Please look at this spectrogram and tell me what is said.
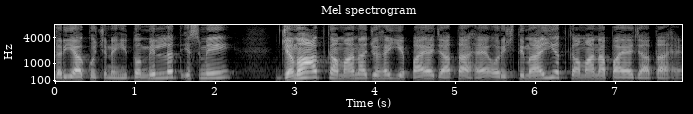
دریا کچھ نہیں۔ تو ملت اس میں جماعت کا معنی جو ہے یہ پایا جاتا ہے اور اجتماعیت کا معنی پایا جاتا ہے۔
